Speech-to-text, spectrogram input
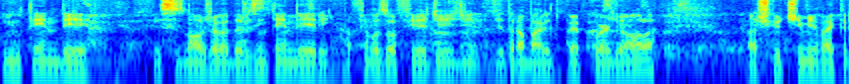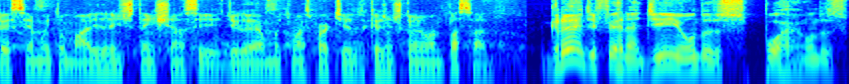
entender, esses novos jogadores entenderem a filosofia de, de, de trabalho do Pep Guardiola, acho que o time vai crescer muito mais e a gente tem chance de ganhar muito mais partidas do que a gente ganhou ano passado. Grande Fernandinho, um dos, porra, um dos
